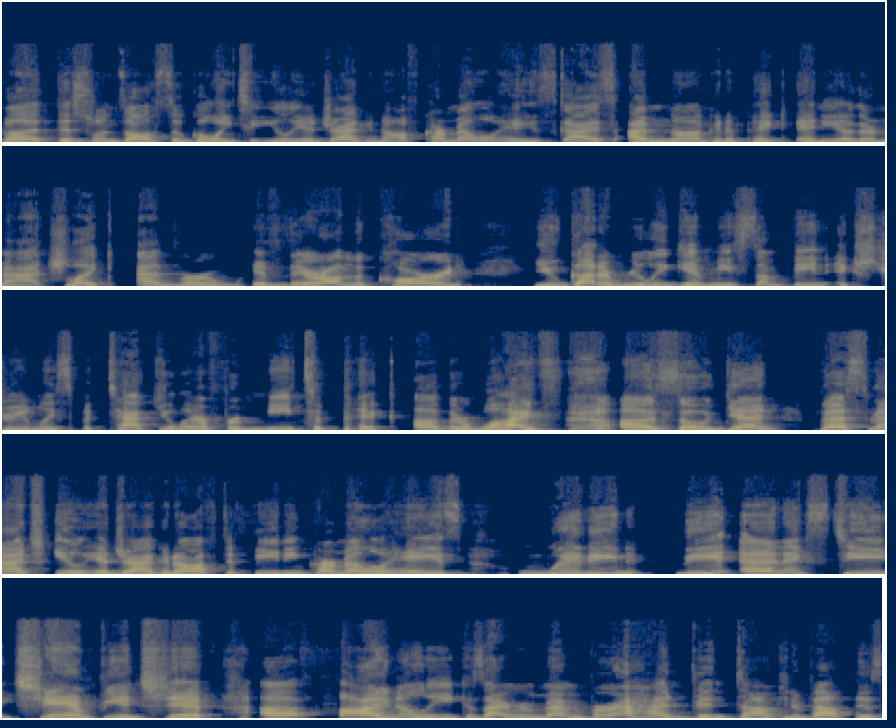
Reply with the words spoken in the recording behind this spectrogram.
but this one's also going to Ilja Dragunov, Carmelo Hayes, guys. I'm not gonna pick any other match like ever. If they're on the card, you got to really give me something extremely spectacular for me to pick otherwise. Uh, so again, best match: Ilja Dragunov defeating Carmelo Hayes, winning the NXT Championship. Uh, finally, because I remember I had been talking about this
